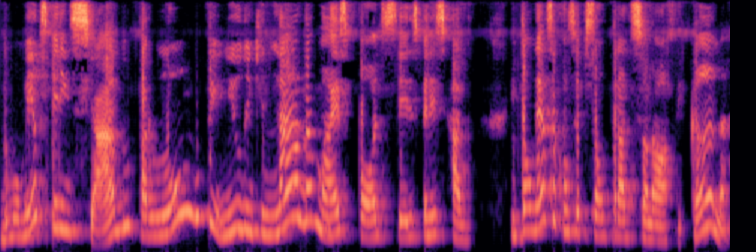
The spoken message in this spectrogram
do momento experienciado para o longo período em que nada mais pode ser experienciado. Então, nessa concepção tradicional africana,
